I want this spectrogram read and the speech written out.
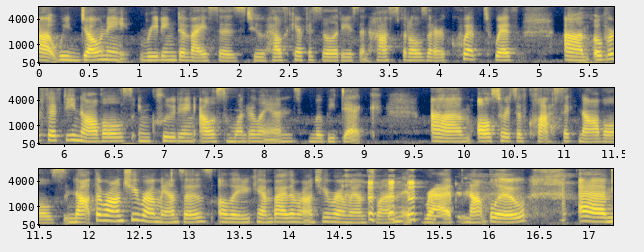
uh, we donate reading devices to healthcare facilities and hospitals that are equipped with um, over 50 novels, including Alice in Wonderland, Moby Dick um, all sorts of classic novels, not the raunchy romances, although you can buy the raunchy romance one. It's red, not blue. Um,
